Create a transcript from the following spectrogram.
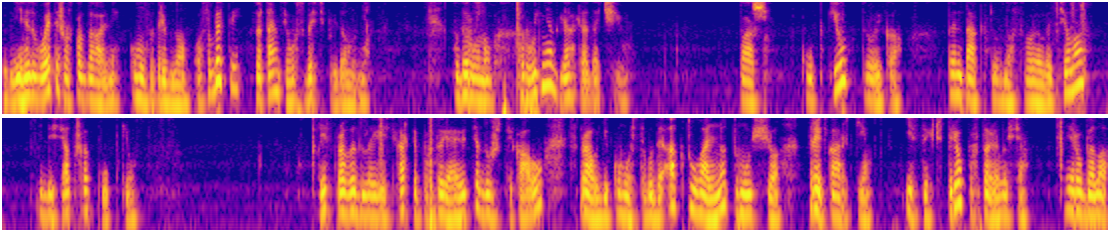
І не забувайте, що розклад загальний. Кому потрібно особистий, звертаємося в особисті повідомлення. Подарунок грудня для глядачів. Паж кубків, тройка пентаклів у нас вилетіла і десятка кубків. І справедливість. Карти повторяються, дуже цікаво. Справді комусь це буде актуально, тому що три карти із цих чотирьох повторилися. Я робила,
